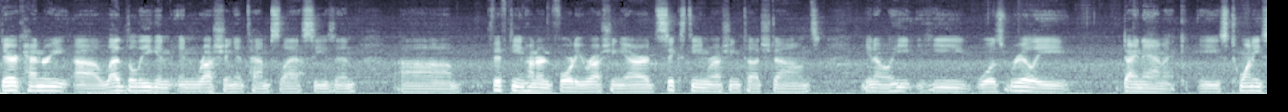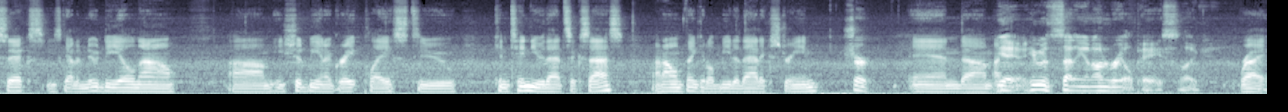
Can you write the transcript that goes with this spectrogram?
Derrick Henry uh, led the league in, in rushing attempts last season. Um, 1540 rushing yards, 16 rushing touchdowns. You know, he he was really dynamic. He's 26. He's got a new deal now. Um, he should be in a great place to continue that success. I don't think it'll be to that extreme. Sure. And um, I- Yeah, he was setting an unreal pace. Like, Right.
